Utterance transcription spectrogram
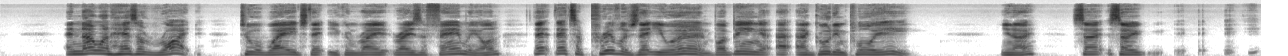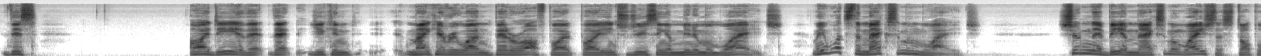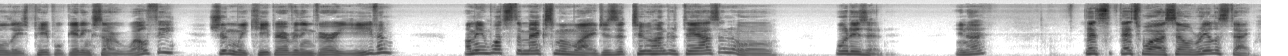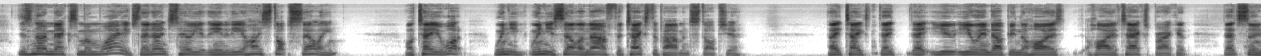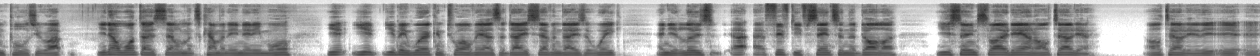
and no one has a right to a wage that you can ra- raise a family on. That that's a privilege that you earn by being a, a good employee. You know, so so this idea that that you can make everyone better off by by introducing a minimum wage. I mean, what's the maximum wage? Shouldn't there be a maximum wage to stop all these people getting so wealthy? Shouldn't we keep everything very even? I mean, what's the maximum wage? Is it 200,000 or what is it? You know? That's that's why I sell real estate. There's no maximum wage. They don't tell you at the end of the year, "Hey, stop selling." I'll tell you what, when you when you sell enough, the tax department stops you. They take they, they you you end up in the highest higher tax bracket. That soon pulls you up. You don't want those settlements coming in anymore. You you you've been working 12 hours a day, seven days a week, and you lose uh, uh 50 cents in the dollar. You soon slow down. I'll tell you. I'll tell you.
